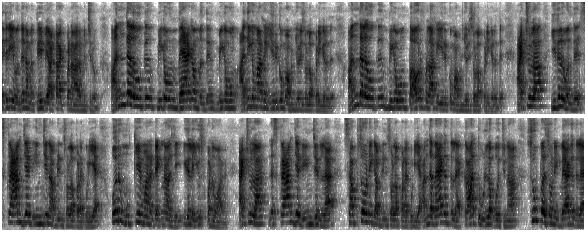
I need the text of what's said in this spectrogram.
எதிரியை வந்து நம்ம திரும்பி அட்டாக் பண்ண ஆரம்பிச்சிடும் அந்த அளவுக்கு மிகவும் வேகம் வந்து மிகவும் அதிகமாக இருக்கும் அப்படின்னு சொல்லி சொல்லப்படுகிறது. அந்த அளவுக்கு மிகவும் பவர்ஃபுல்லாக இருக்கும் அப்படின்னு சொல்லி சொல்லப்படுகிறது. ஆக்சுவலாக இதில் வந்து ஸ்கிராம்ஜெட் இன்ஜின் அப்படின்னு சொல்லப்படக்கூடிய ஒரு முக்கியமான டெக்னாலஜி இதில் யூஸ் பண்ணுவாங்க. ஆக்சுவலாக இந்த ஸ்கிராம்ஜெட் இன்ஜின்ல சப்சோனிக் அப்படின்னு சொல்லப்படக்கூடிய அந்த வேகத்தில் காற்று உள்ளே போச்சுன்னா சூப்பர் சோனிக் வேகத்தில்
